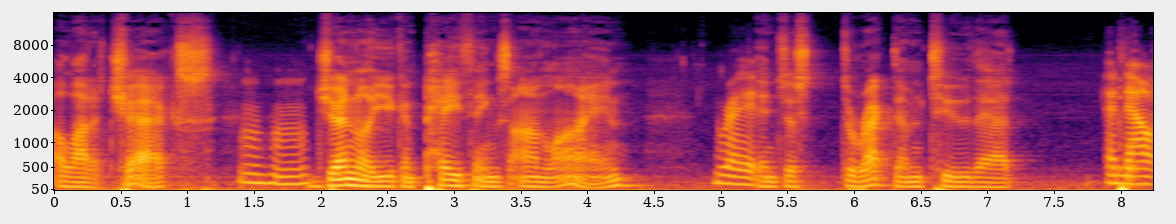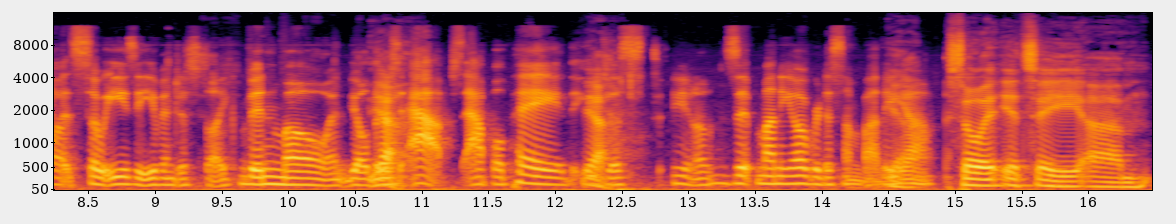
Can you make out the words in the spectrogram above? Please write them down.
a lot of checks. Generally, you can pay things online right. and just direct them to that. And now it's so easy, even just like Venmo and you know, there's Yeah. apps, Apple Pay that you Yeah. just you know zip money over to somebody. Yeah. So it's a, um,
